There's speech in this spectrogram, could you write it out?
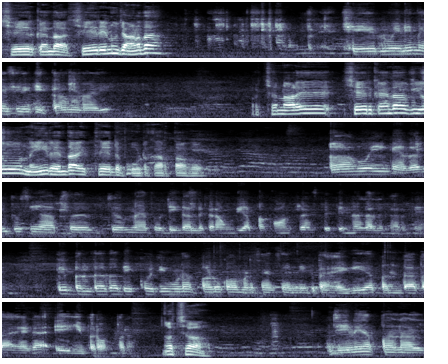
ਸ਼ੇਰ ਕਹਿੰਦਾ ਸ਼ੇਰ ਇਹਨੂੰ ਜਾਣਦਾ? ਸ਼ੇਰ ਨੂੰ ਇਹਨੇ ਮੈਸੇਜ ਕੀਤਾ ਹੋਣਾ ਜੀ। ਅੱਛਾ ਨਾਲੇ ਸ਼ੇਰ ਕਹਿੰਦਾ ਵੀ ਉਹ ਨਹੀਂ ਰਹਿੰਦਾ ਇੱਥੇ ਰਿਪੋਰਟ ਕਰਤਾ ਉਹ। ਆਹੋ ਇਹ ਕਹਿੰਦਾ ਵੀ ਤੁਸੀਂ ਆਪਸ ਚ ਮੈਂ ਤੁਹਾਡੀ ਗੱਲ ਕਰਾਉਂਗੀ ਆਪਾਂ ਕਾਨਫਰੰਸ ਤੇ ਤਿੰਨਾਂ ਗੱਲ ਕਰਦੇ ਆ ਤੇ ਬੰਦਾ ਤਾਂ ਦੇਖੋ ਜੀ ਹੁਣ ਆਪਾਂ ਨੂੰ ਕਾਮਨ ਸੈਂਸ ਇੰਨੀ ਕੁ ਤਾਂ ਹੈਗੀ ਆ ਬੰਦਾ ਤਾਂ ਹੈਗਾ ਇਹੀ ਪ੍ਰੋਪਰ ਅੱਛਾ। ਜਿਹਨੇ ਆਪਾਂ ਨਾਲ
